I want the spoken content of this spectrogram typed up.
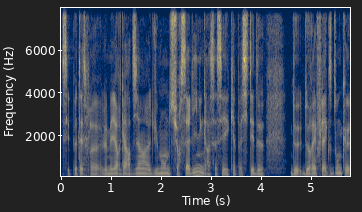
c'est peut-être le meilleur gardien du monde sur sa ligne grâce à ses capacités de, de, réflexe. Donc euh,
